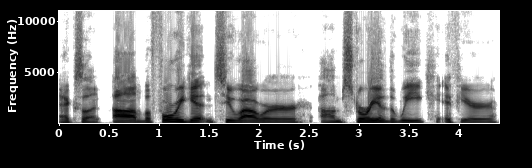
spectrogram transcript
Excellent. Um, before we get into our um, story of the week, if you're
